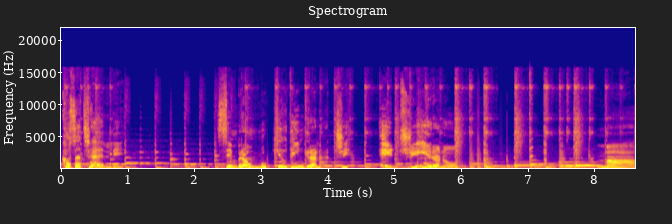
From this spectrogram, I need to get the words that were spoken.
Cosa c'è lì? Sembra un mucchio di ingranaggi e girano. Ma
